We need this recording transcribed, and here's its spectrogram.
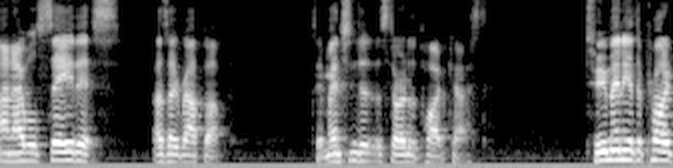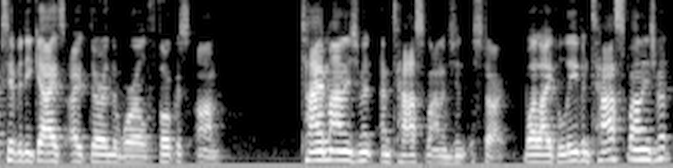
And I will say this as I wrap up. Because I mentioned it at the start of the podcast. Too many of the productivity guys out there in the world focus on time management and task management to start. While I believe in task management,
